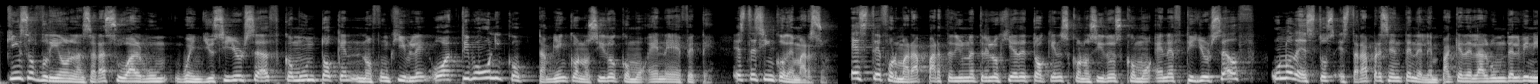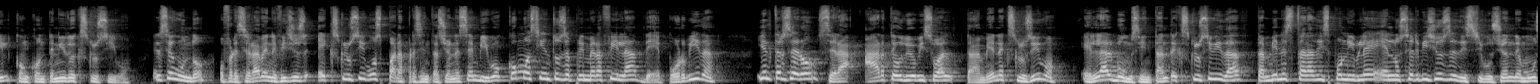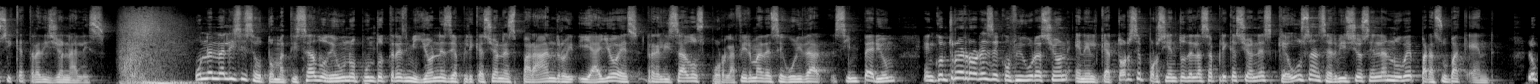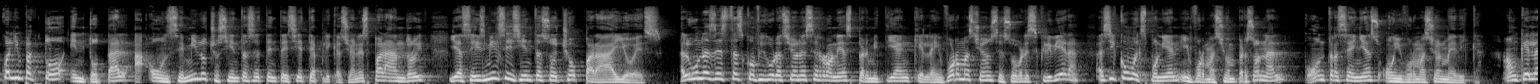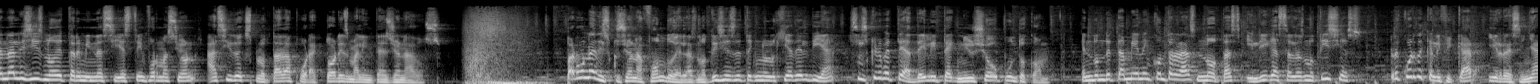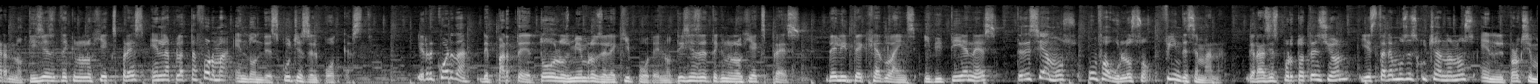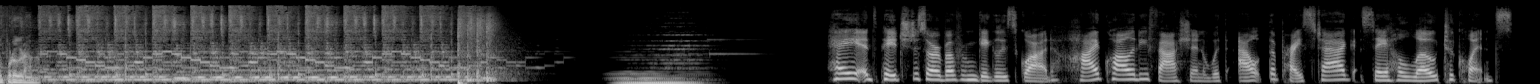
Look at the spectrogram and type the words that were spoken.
Kings of Leon lanzará su álbum When You See Yourself como un token no fungible o activo único, también conocido como NFT, este 5 de marzo. Este formará parte de una trilogía de tokens conocidos como NFT Yourself. Uno de estos estará presente en el empaque del álbum del vinil con contenido exclusivo. El segundo ofrecerá beneficios exclusivos para presentaciones en vivo como asientos de primera fila de por vida. Y el tercero será arte audiovisual también exclusivo. El álbum sin tanta exclusividad también estará disponible en los servicios de distribución de música tradicionales. Un análisis automatizado de 1.3 millones de aplicaciones para Android y iOS realizados por la firma de seguridad Simperium encontró errores de configuración en el 14% de las aplicaciones que usan servicios en la nube para su backend lo cual impactó en total a 11.877 aplicaciones para Android y a 6.608 para iOS. Algunas de estas configuraciones erróneas permitían que la información se sobrescribiera, así como exponían información personal, contraseñas o información médica, aunque el análisis no determina si esta información ha sido explotada por actores malintencionados. Para una discusión a fondo de las noticias de tecnología del día, suscríbete a dailytechnewshow.com, en donde también encontrarás notas y ligas a las noticias. Recuerda calificar y reseñar Noticias de Tecnología Express en la plataforma en donde escuches el podcast. Y recuerda, de parte de todos los miembros del equipo de Noticias de Tecnología Express, Daily Tech Headlines y DTNS, te deseamos un fabuloso fin de semana. Gracias por tu atención y estaremos escuchándonos en el próximo programa. Hey, it's Paige DeSorbo from Giggly Squad. High quality fashion without the price tag. Say hello to Quince.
